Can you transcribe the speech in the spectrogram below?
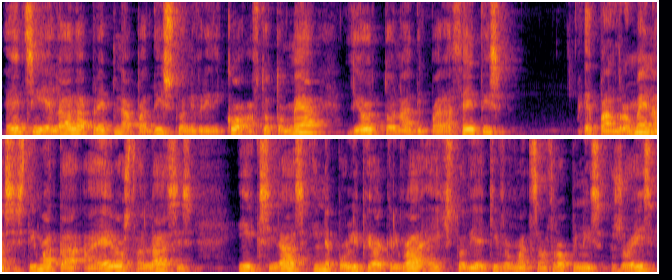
Έτσι η Ελλάδα πρέπει να απαντήσει στον υβριδικό αυτό τομέα διότι τον αντιπαραθέτης επανδρομένα συστήματα αέρος, θαλάσσης ή ξηράς είναι πολύ πιο ακριβά, έχει το διακύβευμα της ανθρώπινης ζωής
